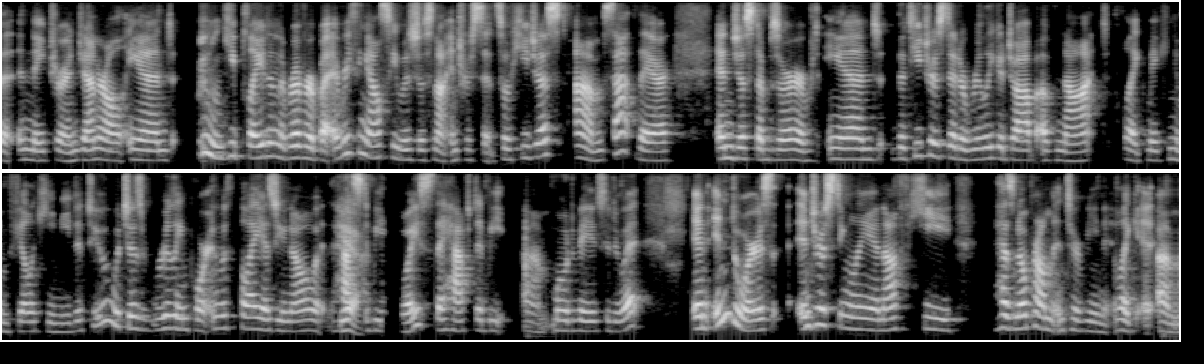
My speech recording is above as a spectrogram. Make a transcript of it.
the in nature in general. And he played in the river, but everything else he was just not interested. So he just um, sat there and just observed. And the teachers did a really good job of not like making him feel like he needed to, which is really important with play. As you know, it has yeah. to be a choice. They have to be um, motivated to do it. And indoors, interestingly enough, he has no problem intervening, like um,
